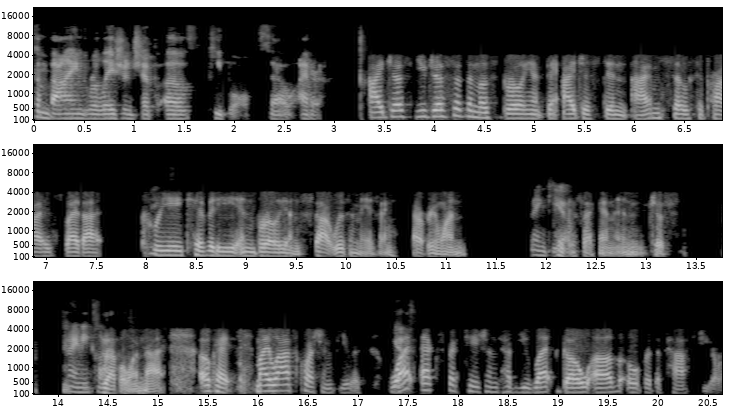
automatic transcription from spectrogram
combined relationship of people. So I don't know. I just you just said the most brilliant thing. I just didn't. I'm so surprised by that creativity and brilliance. That was amazing. Everyone, thank you. Take a second and just tiny clap. revel in that. Okay, my last question for you is: What yes. expectations have you let go of over the past year?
